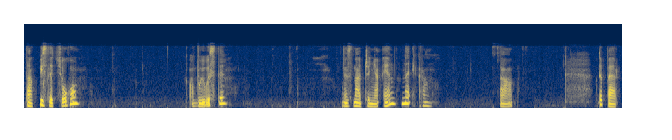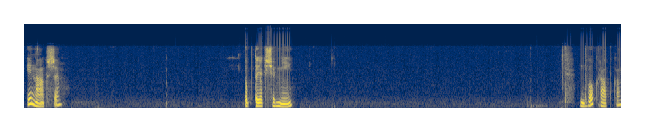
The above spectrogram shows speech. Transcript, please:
Так, після цього вивести значення n на екран. Так. Тепер інакше. Тобто, якщо ні, двокрапка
